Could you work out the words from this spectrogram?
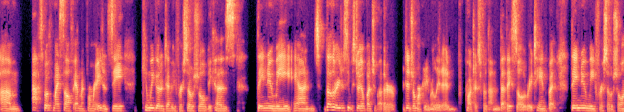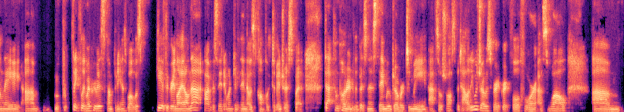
um, asked both myself and my former agency, can we go to Debbie for social? Because they knew me and the other agency was doing a bunch of other digital marketing related projects for them that they still retained but they knew me for social and they um, thankfully my previous company as well was gave the green light on that. Obviously i didn't want to do anything that was a conflict of interest but that component of the business they moved over to me at social hospitality which i was very grateful for as well. Um,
